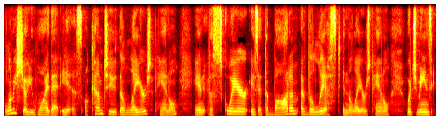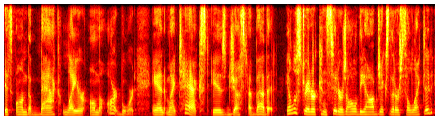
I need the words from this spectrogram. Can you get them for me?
Let me show you why that is. I'll come to the Layers panel, and the square is at the bottom of the list in the Layers panel, which means it's on the back layer on the artboard, and my text is just above it. Illustrator considers all of the objects that are selected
